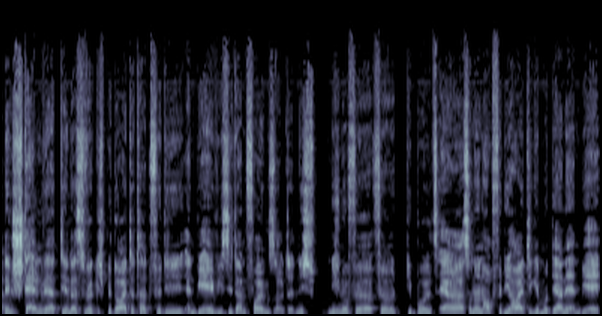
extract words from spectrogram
den Stellenwert, den das wirklich bedeutet hat für die NBA, wie sie dann folgen sollte. Nicht, nicht nur für, für die Bulls-Ära, sondern auch für die heutige moderne NBA.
